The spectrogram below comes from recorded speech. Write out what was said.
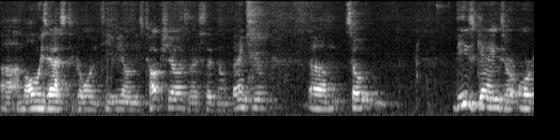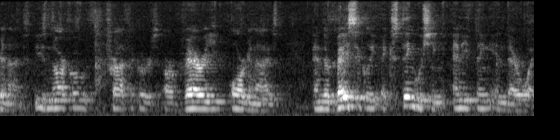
Uh, I'm always asked to go on TV on these talk shows, and I said, no, thank you. Um, so these gangs are organized. These narco traffickers are very organized, and they're basically extinguishing anything in their way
